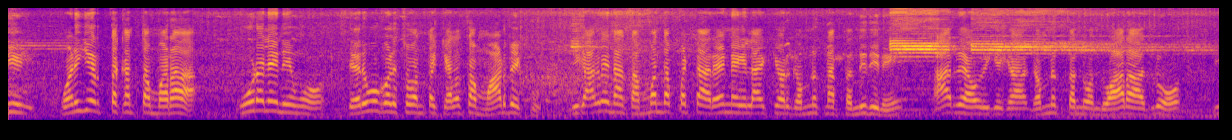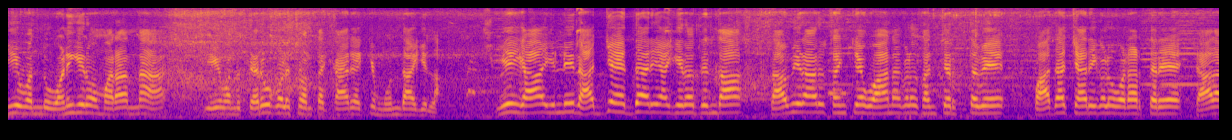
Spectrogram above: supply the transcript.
ಈ ಒಣಗಿರ್ತಕ್ಕಂಥ ಮರ ಕೂಡಲೇ ನೀವು ತೆರವುಗೊಳಿಸುವಂಥ ಕೆಲಸ ಮಾಡಬೇಕು. ಈಗಾಗಲೇ ನಾನು ಸಂಬಂಧಪಟ್ಟ ಅರಣ್ಯ ಇಲಾಖೆಯವ್ರ ಗಮನಕ್ಕೆ ನಾನು ತಂದಿದ್ದೀನಿ. ಆದರೆ ಅವರಿಗೆ ಈಗ ಗಮನಕ್ಕೆ ತಂದು ಒಂದು ವಾರ ಆದರೂ ಈ ಒಂದು ಒಣಗಿರೋ ಮರವನ್ನು ಈ ಒಂದು ತೆರವುಗೊಳಿಸುವಂಥ ಕಾರ್ಯಕ್ಕೆ ಮುಂದಾಗಿಲ್ಲ. ಈಗ ಇಲ್ಲಿ ರಾಜ್ಯ ಹೆದ್ದಾರಿ ಆಗಿರೋದ್ರಿಂದ ಸಾವಿರಾರು ಸಂಖ್ಯೆ ವಾಹನಗಳು ಸಂಚರಿಸ್ತವೆ ಪಾದಾಚಾರಿಗಳು ಓಡಾಡ್ತಾರೆ, ಶಾಲಾ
